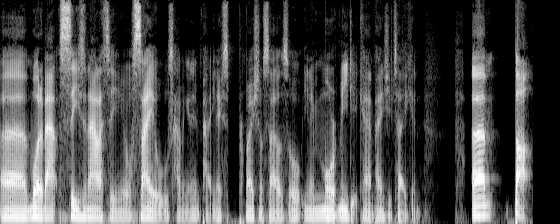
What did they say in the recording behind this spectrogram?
Um, what about seasonality or sales having an impact? You know, promotional sales or, you know, more immediate campaigns you've taken. Um, but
